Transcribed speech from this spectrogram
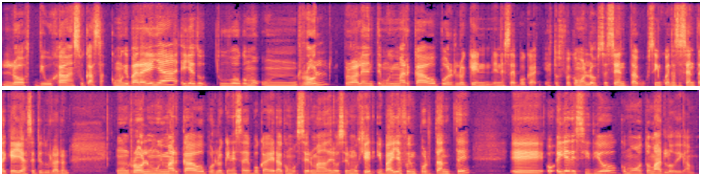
los dibujaba en su casa. Como que para ella, ella tuvo como un rol probablemente muy marcado por lo que en, en, esa época, esto fue como los 60, 50, 60 que ellas se titularon, un rol muy marcado por lo que en esa época era como ser madre o ser mujer, y para ella fue importante, eh, o ella decidió como tomarlo, digamos.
